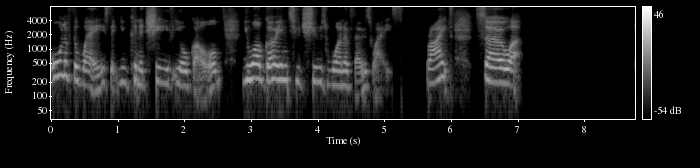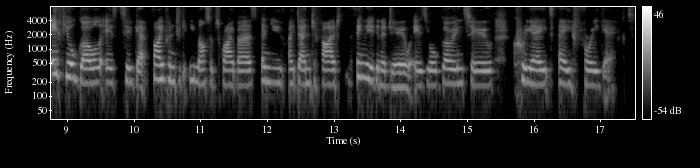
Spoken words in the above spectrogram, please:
all of the ways that you can achieve your goal. You are going to choose one of those ways right? So if your goal is to get 500 email subscribers and you've identified the thing that you're going to do is you're going to create a free gift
